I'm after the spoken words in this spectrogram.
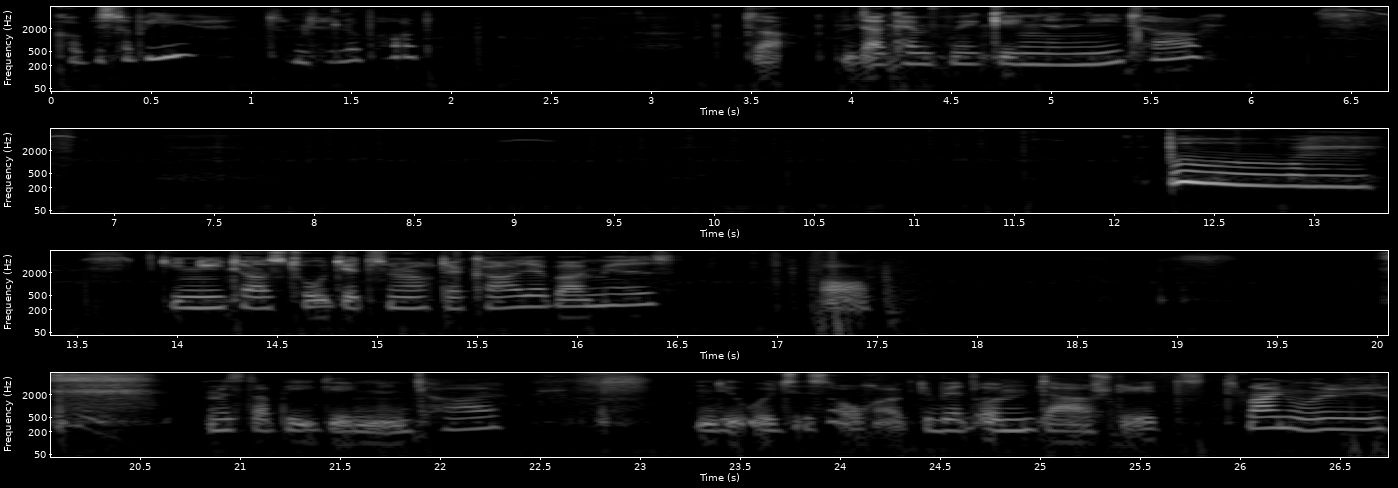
Kommt Mr. P zum Teleport. Da, da kämpfen wir gegen eine Nita. Boom. Die Nita ist tot, jetzt nur noch der Karl, der bei mir ist. Oh. Mr. P gegen den Karl. Und die Ulti ist auch aktiviert und da steht 2-0.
